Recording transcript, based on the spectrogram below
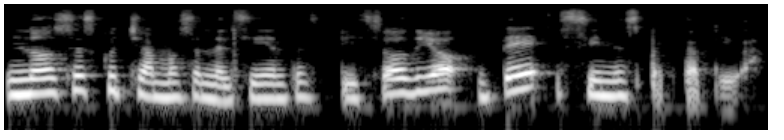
nos escuchamos en el siguiente episodio de Sin Expectativa.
